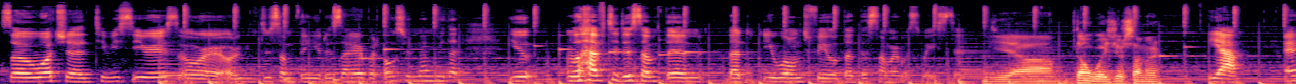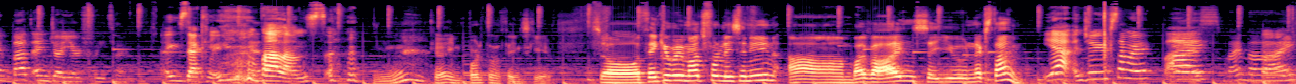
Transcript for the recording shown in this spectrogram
So watch a TV series or, or do something you desire. But also remember that you will have to do something that you won't feel that the summer was wasted. Yeah, don't waste your summer. Yeah, Uh, but enjoy your free time. Exactly, yes. balanced. Mm, okay, important things here. So thank you very much for listening. Um, bye bye, and see you next time. Yeah, enjoy your summer. Bye. Yes, bye bye.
